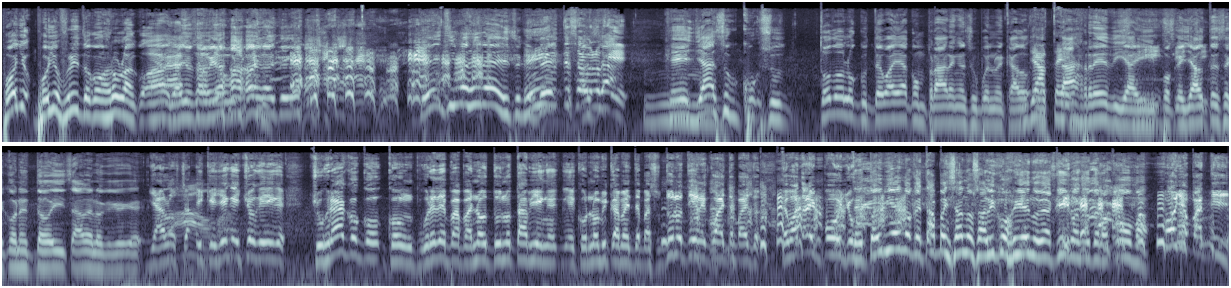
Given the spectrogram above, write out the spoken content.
Pollo, pollo frito con arroz blanco. Ah, ya yo sabía. ¿Qué se imagina eso? Que ¿usted sabe lo que- Que ya su, cu- su- todo lo que usted vaya a comprar en el supermercado Ya está te- ready ahí Sí, porque sí, ya sí. usted se conectó y sabe lo que... Ya lo Wow, Y que llegue el choque y diga, churraco con, con puré de papa. No, tú no estás bien eh, económicamente para eso. Tú no tienes cuarto para eso. Te voy a traer pollo. Te estoy viendo que estás pensando salir corriendo de aquí cuando te lo comas. Pollo para ti.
